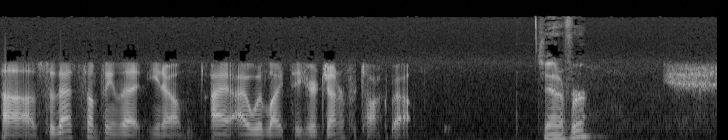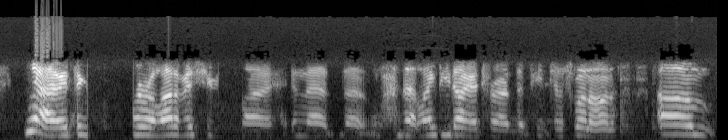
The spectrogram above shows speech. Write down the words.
Uh, so that's something that you know I, I would like to hear Jennifer talk about. Jennifer. Yeah, I think there were a lot of issues uh, in that, that that lengthy diatribe that Pete just went on. Um,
